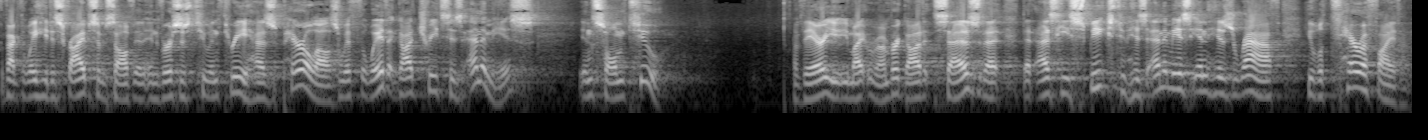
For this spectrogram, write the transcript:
In fact, the way he describes himself in, in verses 2 and 3 has parallels with the way that God treats his enemies in Psalm 2. There, you, you might remember, God says that, that as he speaks to his enemies in his wrath, he will terrify them.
